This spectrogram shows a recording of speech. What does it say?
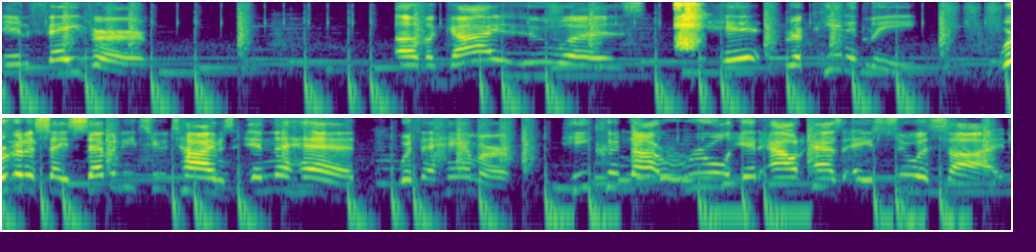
in favor of a guy who was hit repeatedly. We're going to say 72 times in the head with a hammer. He could not rule it out as a suicide.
